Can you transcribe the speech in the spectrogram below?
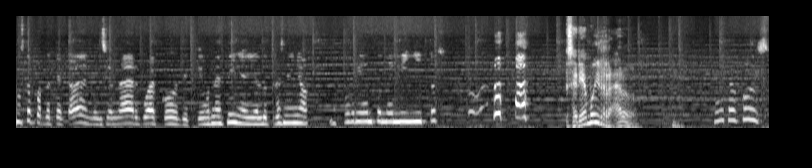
justo por lo que acaba de mencionar Guaco, de que una es niña y el otro es niño, ¿no podrían tener niñitos? Sería muy raro. pues,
